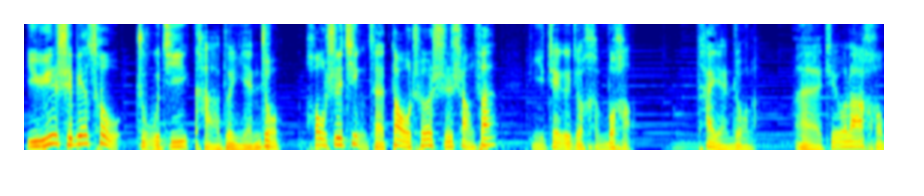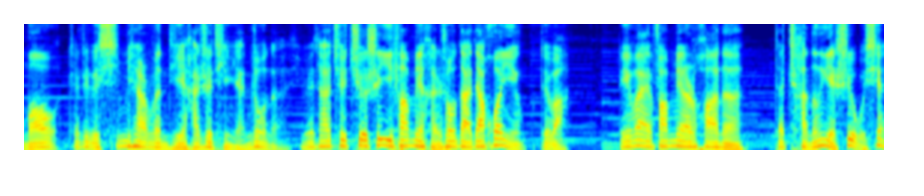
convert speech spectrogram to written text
语音识别错误，主机卡顿严重，后视镜在倒车时上翻，你这个就很不好，太严重了。哎，这欧拉好猫它这个芯片问题还是挺严重的，因为它确确实一方面很受大家欢迎，对吧？另外一方面的话呢，它产能也是有限。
